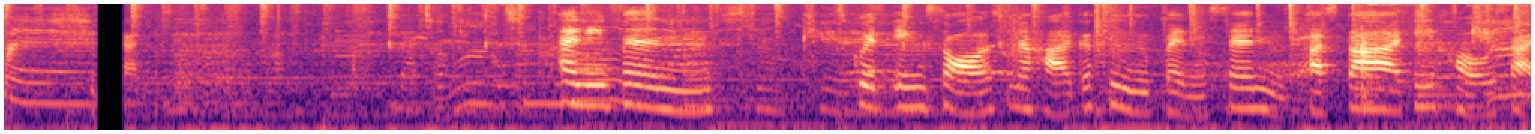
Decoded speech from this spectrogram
มาชิมกันอันนี้เป็น squid ink sauce นะคะ ก็คือเป็นเส้นพาสต้าที่เขาใส่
